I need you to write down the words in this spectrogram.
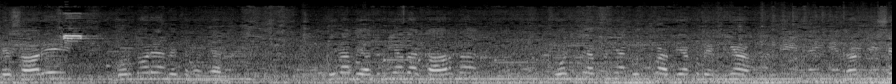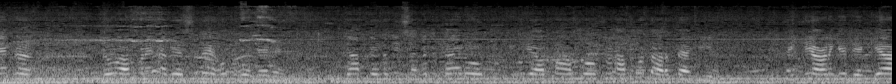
ਤੇ ਸਾਰੇ ਗੁਰਦੁਆਰਿਆਂ ਵਿੱਚ ਹੋਈਆਂ ਨੇ। ਇਹਨਾਂ ਬੇਅਦਬੀਆਂ ਦਾ ਕਾਰਨ ਕੁਝ ਤੇ ਆਪਣੀਆਂ ਗੁਰੂ ਘਰ ਦੀਆਂ ਕਮੇਟੀਆਂ ਰਣਜੀਤ ਸਿੰਘ ਜੋ ਆਪਣੇ ਅਵੇਸਲੇ ਹੋ ਹੋ ਗਏ ਨੇ। ਜਾਂ ਪਿੰਡ ਦੀ ਸੰਗਤ ਕਹਿ ਲੋ ਕਿ ਆਪਾਂ ਆਪੋ ਆਪੋ ਧੜ ਪੈ ਗਈ ਹੈ ਇੱਥੇ ਆਣ ਕੇ ਦੇਖਿਆ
